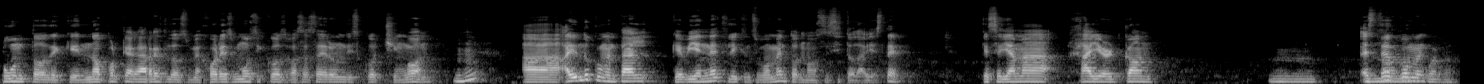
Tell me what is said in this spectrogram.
punto de que no porque agarres los mejores músicos vas a hacer un disco chingón. Ah, hay un documental que vi en Netflix en su momento, no sé si todavía esté, que se llama Hired Gun. Mm, Este no, no documen- recuerdo.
